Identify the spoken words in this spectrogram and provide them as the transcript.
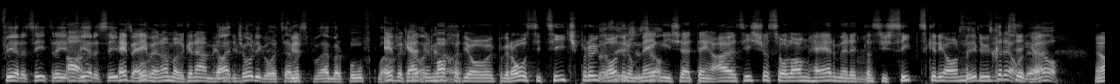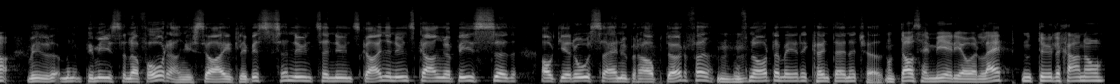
74, Ah, 74. eben, eben, nochmal, genau. Nein, Entschuldigung, jetzt haben wir es haben wir Puff gemacht. Eben, gell, Ja, wir genau. machen ja über grosse Zeitsprünge, Das oder? Und es, ja. manchmal denke ich, ah, es ist schon so lange her, wir, das ist 70er Jahre natürlich. 70er Jahre, ja, ja. ja. Weil ähm, bei mir ist es nach Vorrang ist ja eigentlich bis 1990, 91 gegangen, bis äh, auch die Russen haben überhaupt dürfen Mhm. auf Nordamerika in der NHL. Und das haben wir ja erlebt, natürlich auch noch.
